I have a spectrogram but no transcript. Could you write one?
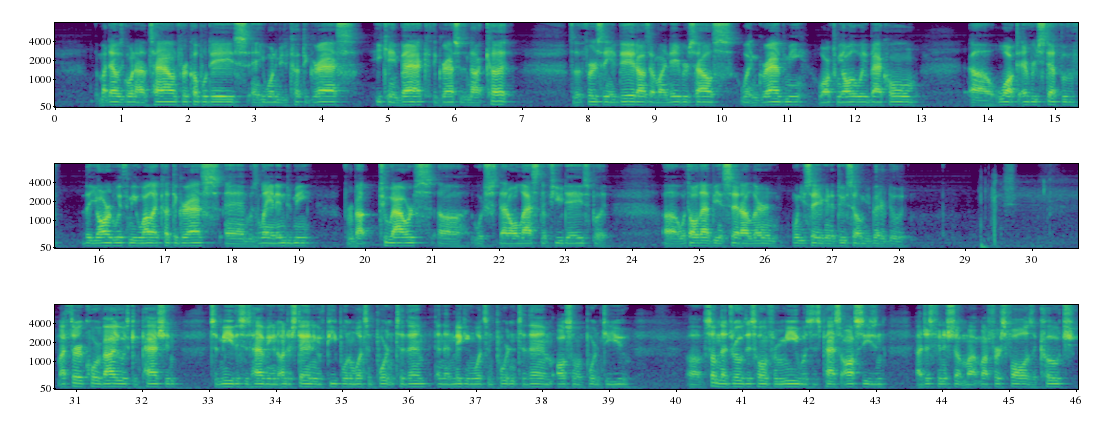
My dad was going out of town for a couple days and he wanted me to cut the grass. He came back, the grass was not cut. So the first thing he did, I was at my neighbor's house, went and grabbed me, walked me all the way back home, uh, walked every step of the yard with me while I cut the grass and was laying into me for about two hours, uh, which that all lasted a few days. But uh, with all that being said, I learned when you say you're going to do something, you better do it. My third core value is compassion. To me, this is having an understanding of people and what's important to them, and then making what's important to them also important to you. Uh, something that drove this home for me was this past off season. I just finished up my, my first fall as a coach,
